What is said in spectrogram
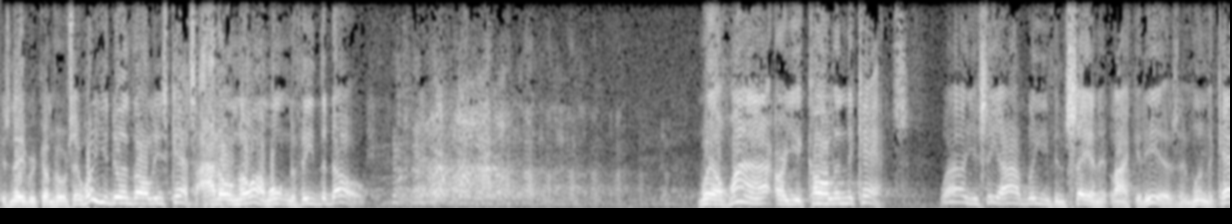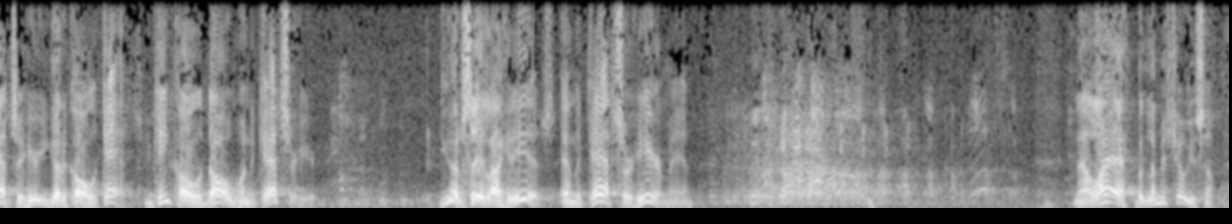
His neighbor comes over and says, What are you doing with all these cats? I don't know. I'm wanting to feed the dog. well, why are you calling the cats? Well, you see, I believe in saying it like it is, and when the cats are here, you got to call the cats. You can't call the dog when the cats are here. You got to say it like it is, and the cats are here, man. now laugh, but let me show you something.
